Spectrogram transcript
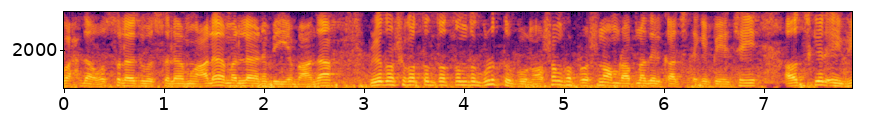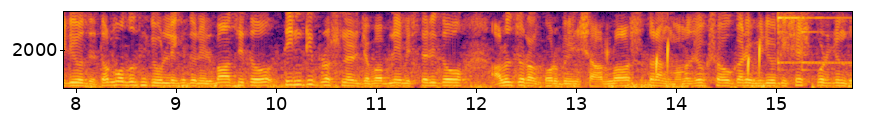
ওয়াহদা ওসলাত ওসালাম আলাম আল্লাহ নবী বাদা। প্রিয় দর্শক, অত্যন্ত অত্যন্ত গুরুত্বপূর্ণ, অসংখ্য প্রশ্ন আমরা আপনাদের কাছ থেকে পেয়েছি। আজকের এই ভিডিওতে তোর মধ্য উল্লেখিত নির্বাচিত তিনটি প্রশ্নের জবাব নিয়ে বিস্তারিত আলোচনা করবে ইনশাআল্লাহ। সুতরাং মনোযোগ সহকারে ভিডিওটি শেষ পর্যন্ত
